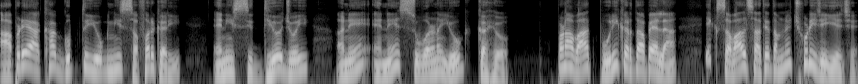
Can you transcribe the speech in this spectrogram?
આપણે આખા ગુપ્ત યુગની સફર કરી, એની સિદ્ધિઓ જોઈ અને એને સુવર્ણયુગ કહ્યો. પણ આ વાત પૂરી કરતા પહેલાં એક સવાલ સાથે તમને છોડી જઈએ છે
